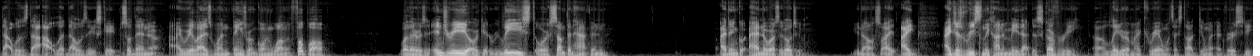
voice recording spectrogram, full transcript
that was the outlet, that was the escape. So then Yeah. I realized when things weren't going well in football, whether it was an injury or get released or something happened, I didn't go. I had nowhere else to go to. You know, so I I, I just recently kind of made that discovery uh, later in my career once I started dealing with adversity.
